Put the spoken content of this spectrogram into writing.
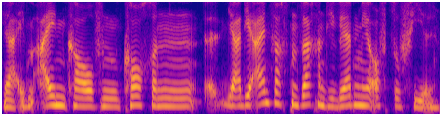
ja eben einkaufen, kochen, äh, ja, die einfachsten Sachen, die werden mir oft zu viel.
